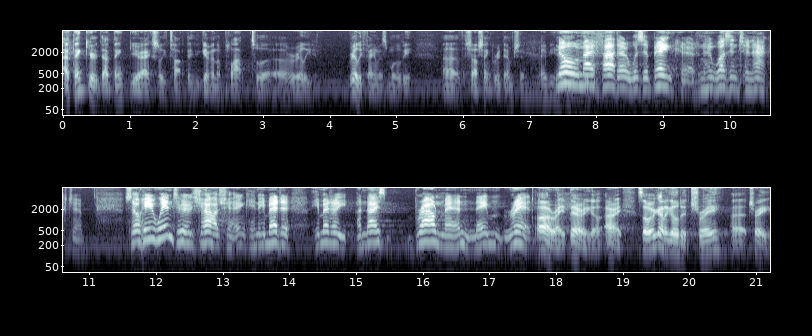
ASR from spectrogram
I think you're. I think you're actually talk, you're giving a plot to a really, really famous movie, uh, The Shawshank Redemption. Maybe. No, my father was a banker and he wasn't an actor. So he went to Shawshank and he met a he met a, a nice brown man named Red. All right, there we go. All right, so we're gonna go to Trey. Uh, Trey.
